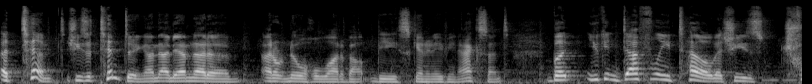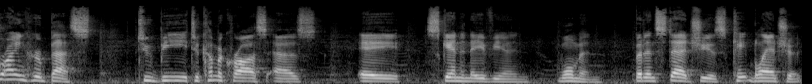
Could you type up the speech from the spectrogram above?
attempt. She's attempting. I mean, I'm not a. I don't know a whole lot about the Scandinavian accent, but you can definitely tell that she's trying her best to be to come across as a Scandinavian woman, but instead she is Cate Blanchett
